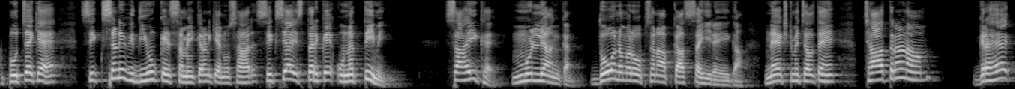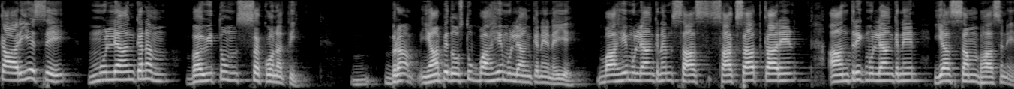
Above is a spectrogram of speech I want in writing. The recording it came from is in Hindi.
पूछा क्या है? शिक्षण विधियों के समीकरण के अनुसार शिक्षा स्तर के उन्नति में सहायक है मूल्यांकन दो नंबर ऑप्शन आपका सही रहेगा। नेक्स्ट में चलते हैं। छात्राणाम गृह कार्य से मूल्यांकनम भवितुम सकोनति यहाँ पे दोस्तों बाह्य मूल्यांकन है बाह्य मूल्यांकन साक्षात्कारेण, आंतरिक मूल्यांकन या संभाषण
